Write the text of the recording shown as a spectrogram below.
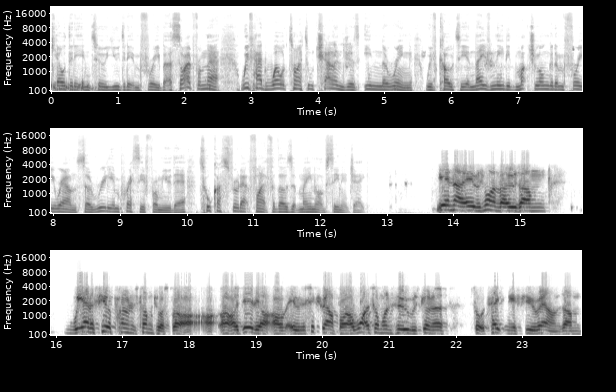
Kel did it in two, you did it in three. But aside from that, we've had world title challengers in the ring with Cote, and they've needed much longer than three rounds. So, really impressive from you there. Talk us through that that fight for those that may not have seen it, Jake? Yeah, no, it was one of those. Um, we had a few opponents come to us, but ideally, it was a six-round fight. I wanted someone who was going to sort of take me a few rounds. Um,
